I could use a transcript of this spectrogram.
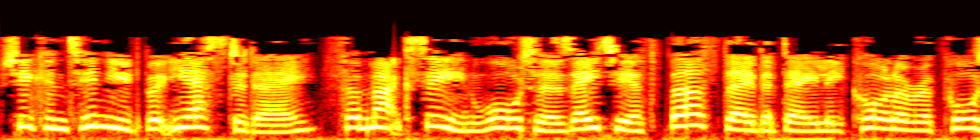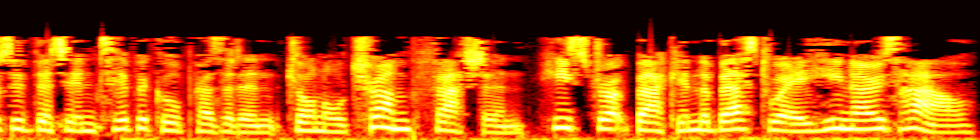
she continued but yesterday, for Maxine Waters' 80th birthday the Daily Caller reported that in typical President Donald Trump fashion, he struck back in the best way he knows how.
